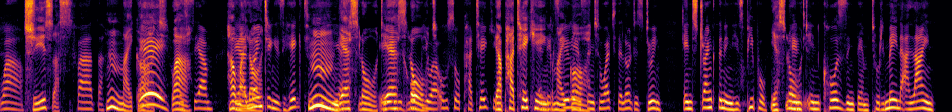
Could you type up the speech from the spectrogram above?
Wow. Jesus. Father. Hmm, my God. Hey, wow. Yami. Oh, the my Lord. anointing is hectic. Hmm, here. yes, Lord. Eh, yes, we hope You are also partaking You are partaking, my God. to what the Lord is doing in strengthening His people. Yes, Lord. And in causing them to remain aligned,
